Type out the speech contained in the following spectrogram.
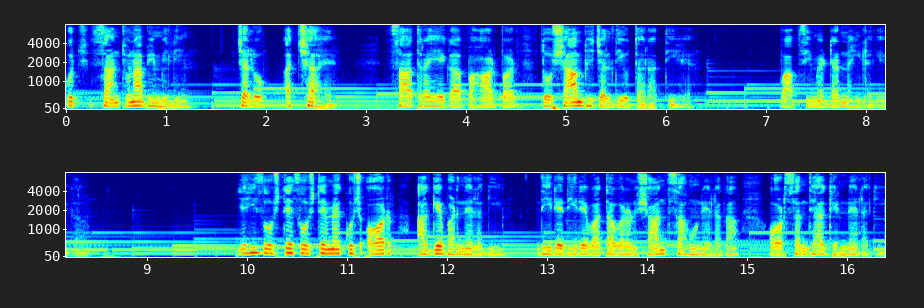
कुछ सांत्वना भी मिली। चलो अच्छा है। साथ रहेगा पहाड़ पर तो शाम भी जल्दी उतर आती है। वापसी में डर नहीं लगेगा। यही सोचते सोचते मैं कुछ और आगे बढ़ने लगी। धीरे धीरे वातावरण शांत सा होने लगा और संध्या घिरने लगी।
